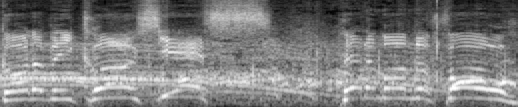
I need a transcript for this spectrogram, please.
Gotta be close, yes! Hit him on the full.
